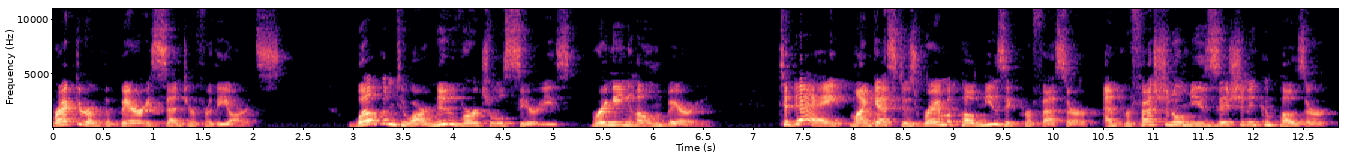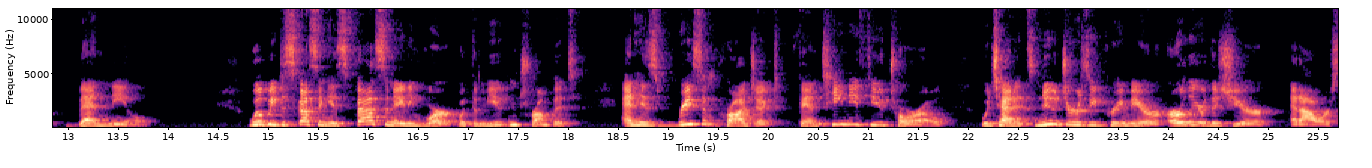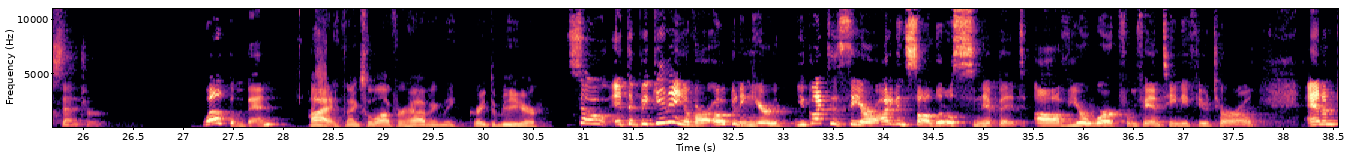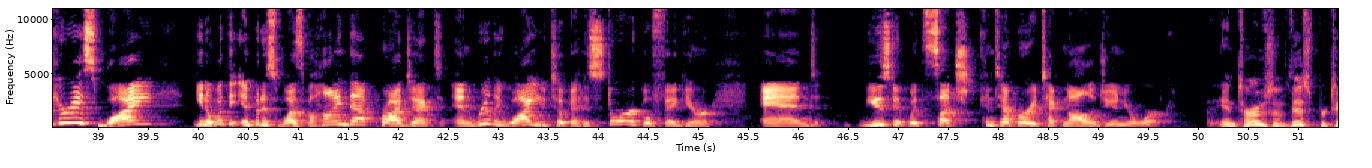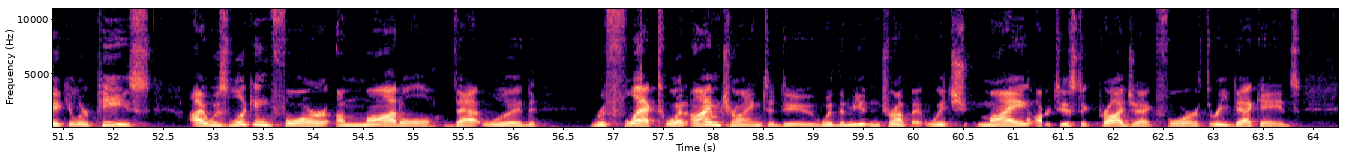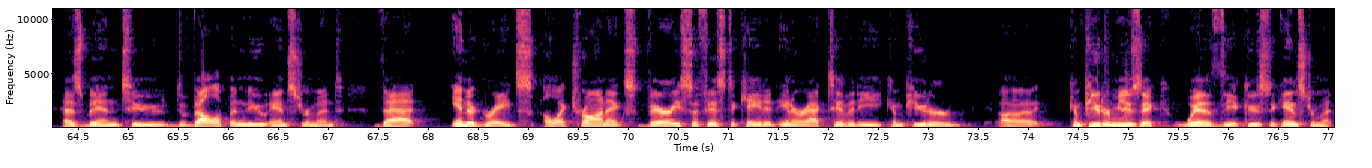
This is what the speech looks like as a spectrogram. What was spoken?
Director of the Berrie Center for the Arts. Welcome to our new virtual series, Bringing Home Berrie. Today, my guest is Ramapo music professor and professional musician and composer, Ben Neill. We'll be discussing his fascinating work with the mutant trumpet and his recent project, Fantini Futuro, which had its New Jersey premiere earlier this year at our center. Welcome, Ben. Hi, thanks a lot for having me. Great to be here. So, at the beginning of our opening here, you got to see our audience saw a little snippet of your work from Fantini Futuro. And I'm curious why, you know, what the impetus was behind that project and really why you took a historical figure and used it with such contemporary technology in your work. In terms of this particular piece, I was looking for a model that would reflect what I'm trying to do with the mutant trumpet, which my artistic project for three decades has been to develop a new instrument that integrates electronics, very sophisticated interactivity, computer, uh, computer music with the acoustic instrument.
